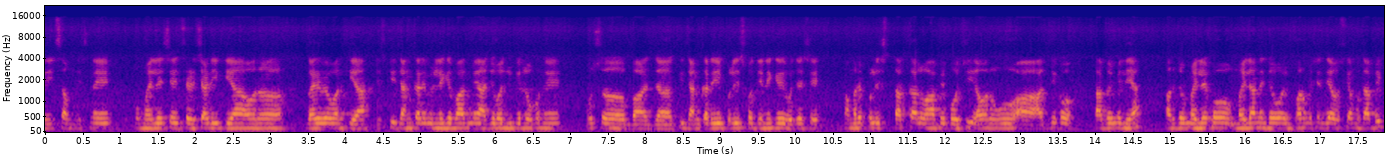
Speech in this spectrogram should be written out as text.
इसम इसने वो महिला से छेड़छाड़ी किया और गैर व्यवहार किया। इसकी जानकारी मिलने के बाद में आजू बाजू के लोगों ने उस की जानकारी पुलिस को देने की वजह से हमारे पुलिस तत्काल वहाँ पे पहुँची और वो आदमी को ताबे में लिया। और जो महिला को महिला ने जो इन्फॉर्मेशन दिया उसके मुताबिक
